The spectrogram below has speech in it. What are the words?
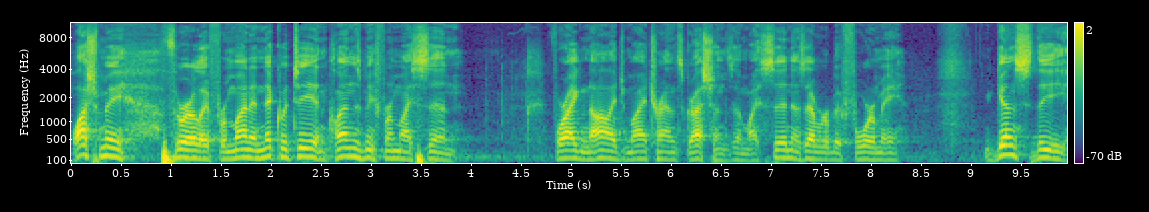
Wash me thoroughly from mine iniquity and cleanse me from my sin. For I acknowledge my transgressions, and my sin is ever before me. Against thee,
